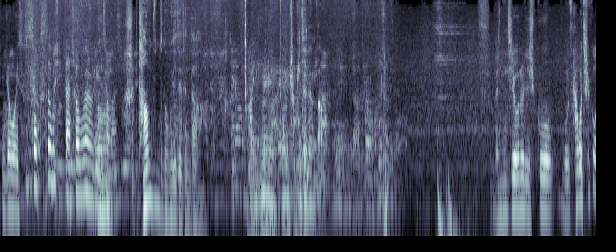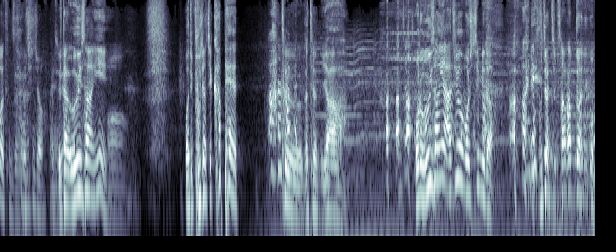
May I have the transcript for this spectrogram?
진짜 멋있었어. 곡 쓰고 싶다 저분을 위해서만. 다음 분도 너무 기대된다. 아 이분이 엄청 기대된다. 왠지 오늘 29 뭐 사고 칠 것 같은데. 사고 치죠. 네. 일단 의상이 어. 어디 부잣집 카페트 같은 야 오늘 의상이 아주 멋집니다. 부잣집 사람도 아니고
